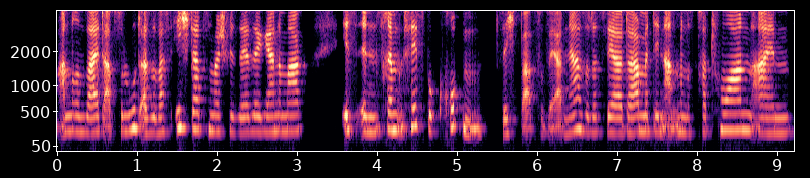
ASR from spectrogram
anderen Seite absolut, also was ich da zum Beispiel sehr, sehr gerne mag, ist in fremden Facebook-Gruppen sichtbar zu werden. Ja? Also dass wir da mit den Administratoren ein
